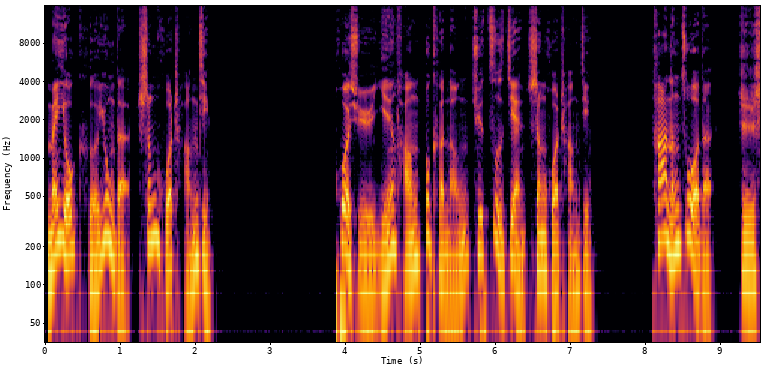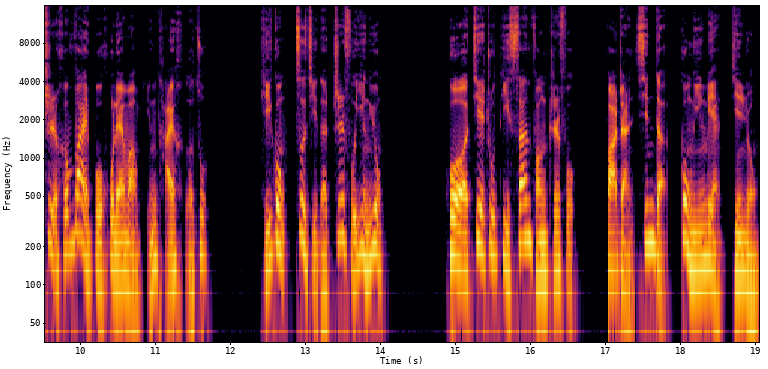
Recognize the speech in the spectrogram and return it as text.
没有可用的生活场景。或许银行不可能去自建生活场景，它能做的只是和外部互联网平台合作，提供自己的支付应用，或借助第三方支付发展新的供应链金融。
